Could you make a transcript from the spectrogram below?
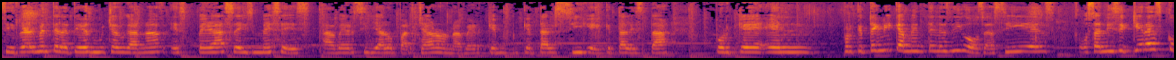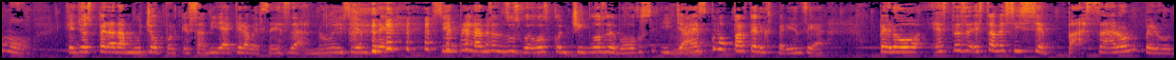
si realmente le tienes muchas ganas, espera seis meses a ver si ya lo parcharon, a ver qué, qué tal sigue, qué tal está. Porque el. Porque técnicamente les digo, o sea, sí es. O sea, ni siquiera es como que yo esperara mucho porque sabía que era Bethesda, ¿no? Y siempre, siempre lanzan sus juegos con chingos de bugs y ya es como parte de la experiencia. Pero esta, esta vez sí se pasaron, pero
